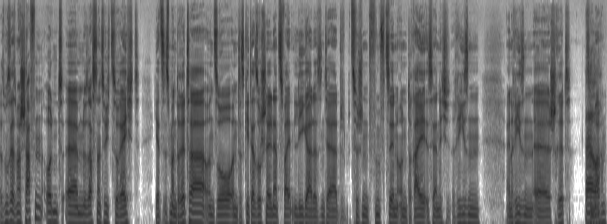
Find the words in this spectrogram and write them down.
Das muss er erstmal schaffen und ähm, du sagst natürlich zu Recht, jetzt ist man Dritter und so und das geht ja so schnell in der zweiten Liga. Das sind ja zwischen 15 und 3 ist ja nicht riesen, ein riesen äh, Ja. zu machen.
